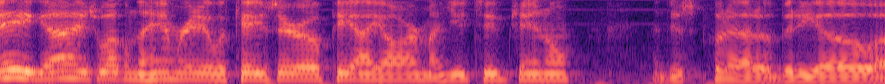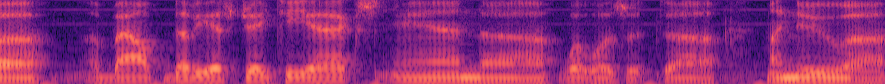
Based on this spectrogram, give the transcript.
Hey guys, welcome to Ham Radio with K0PIR, my YouTube channel. I just put out a video uh, about WSJTX and uh, what was it, uh, my new uh,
